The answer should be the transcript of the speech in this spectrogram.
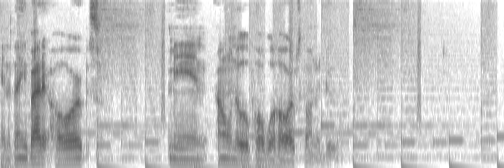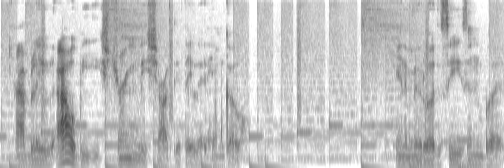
And the thing about it, Harbs, man, I don't know if what Harb's gonna do. I believe I'll be extremely shocked if they let him go in the middle of the season, but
